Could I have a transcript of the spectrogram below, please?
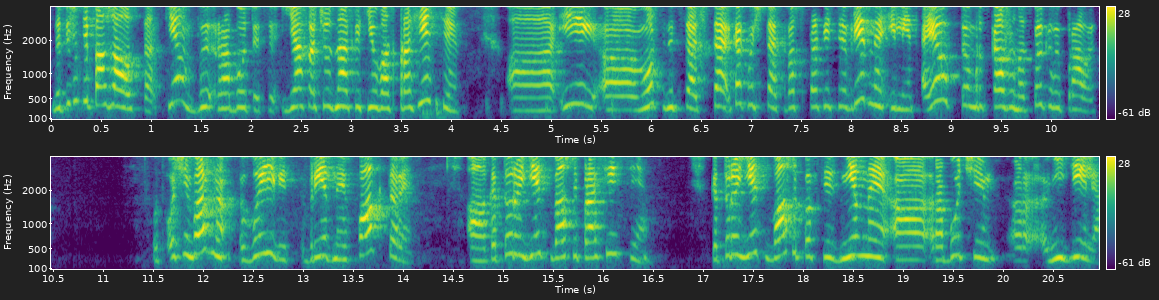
Напишите, пожалуйста, кем вы работаете. Я хочу знать, какие у вас профессии, а, и а, можете написать, как вы считаете, ваша профессия вредная или нет, а я потом расскажу, насколько вы правы. Вот очень важно выявить вредные факторы, а, которые есть в вашей профессии, которые есть в вашей повседневной рабочей неделе.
